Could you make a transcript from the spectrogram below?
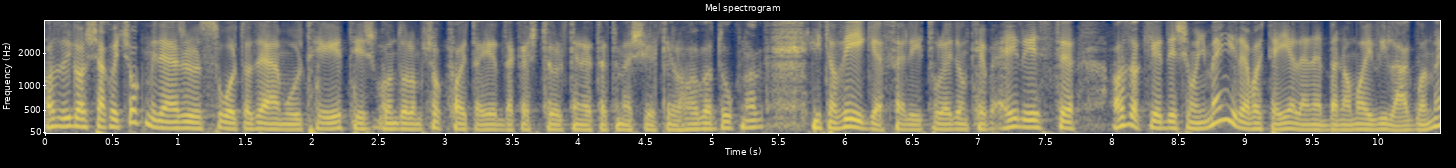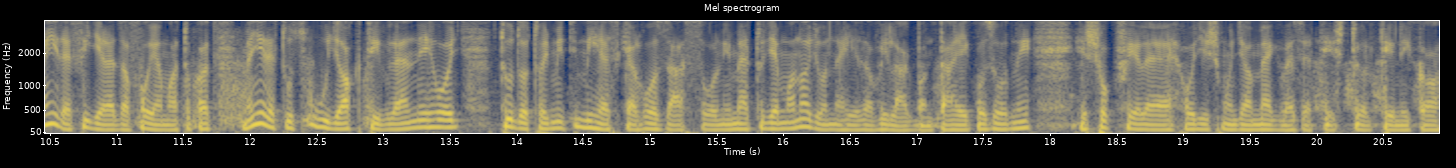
Az, az igazság, hogy sok mindenről szólt az elmúlt hét, és gondolom sokfajta érdekes történetet meséltél hallgatóknak. Itt a vége felé tulajdonképpen. Egyrészt az a kérdésem, hogy mennyire vagy te jelen ebben a mai világban, mennyire figyeled a folyamatokat, mennyire tudsz úgy aktív lenni, hogy tudod, hogy mit, mihez kell hozzászólni, mert ugye ma nagyon nehéz a világban tájékozódni, és sokféle, hogy is mondjam, megvezetés történik a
